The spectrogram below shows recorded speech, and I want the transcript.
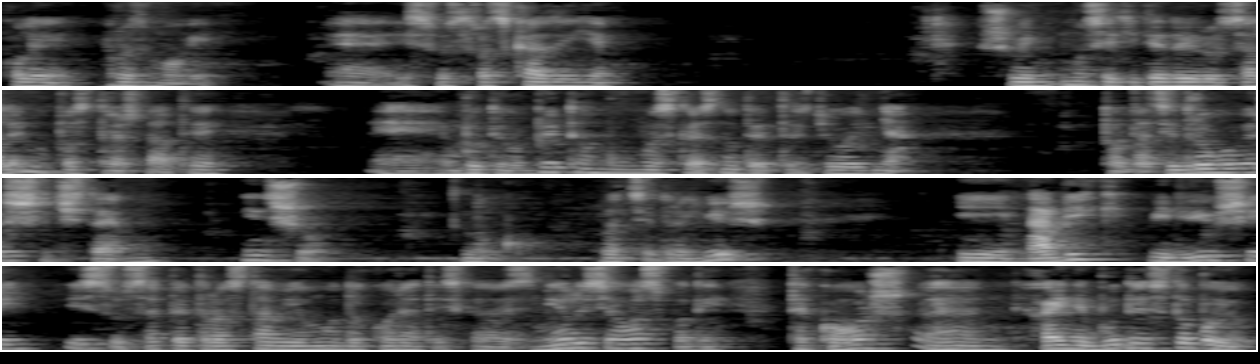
коли в розмові е, Ісус розказує, що Він мусить йти до Єрусалиму, постраждати, бути вбитому, воскреснути третього дня, то 22 вірші читаємо іншу думку. 22 вірш. І набік, відвівши Ісуса, Петро став йому докоряти і сказав: Змілуйся, Господи, такого ж е, хай не буде з тобою.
